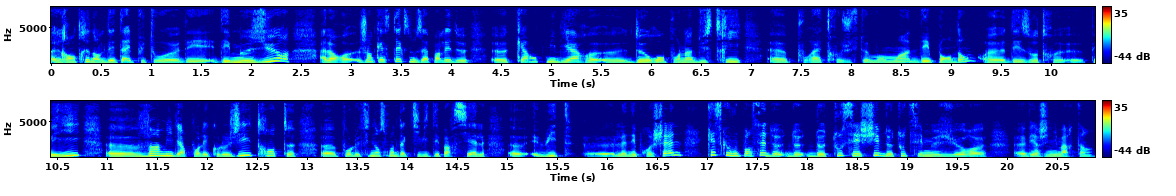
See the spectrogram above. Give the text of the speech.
rentrer dans le détail plutôt euh, des, mesures, alors Jean Castex nous a parlé de 40 euh, milliards d'euros pour l'industrie pour être justement moins dépendant des autres pays, 20 milliards pour l'écologie, 30 pour le financement de l'activité partielle, 8 l'année prochaine. Qu'est-ce que vous pensez de, tous ces chiffres, de toutes ces mesures, Virginie Martin?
